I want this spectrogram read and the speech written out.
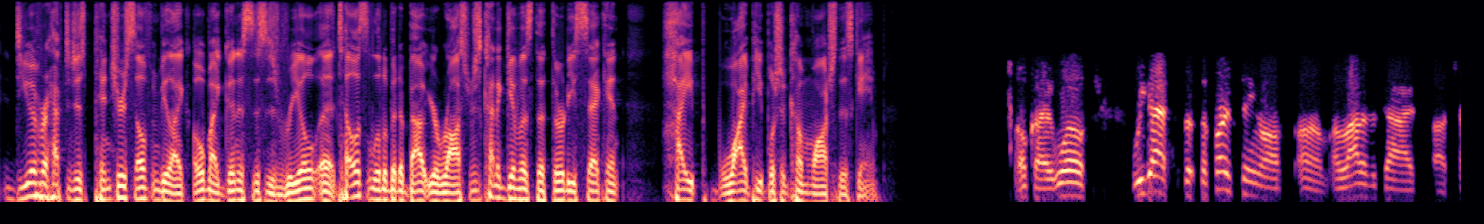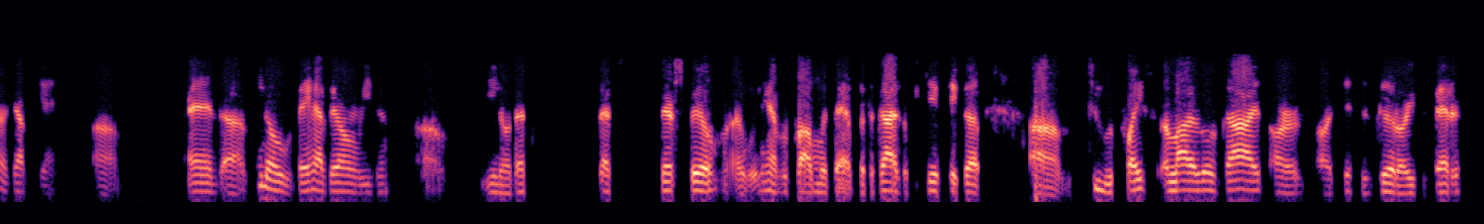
do you ever have to just pinch yourself and be like, oh my goodness, this is real? Uh, tell us a little bit about your roster. Just kind of give us the 30 second hype why people should come watch this game. Okay. Well, we got the, the first thing off, um, a lot of the guys uh, turned out the game. Um, and, uh, you know, they have their own reasons. Um, you know, that's, that's their spill. I wouldn't have a problem with that. But the guys that we did pick up, um, to replace a lot of those guys are are just as good or even better.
